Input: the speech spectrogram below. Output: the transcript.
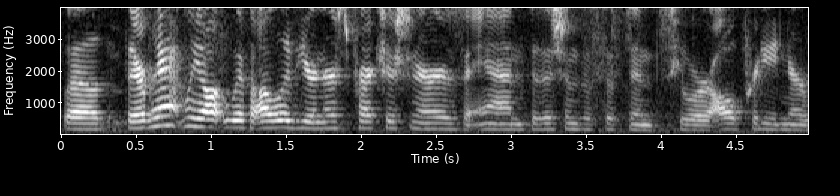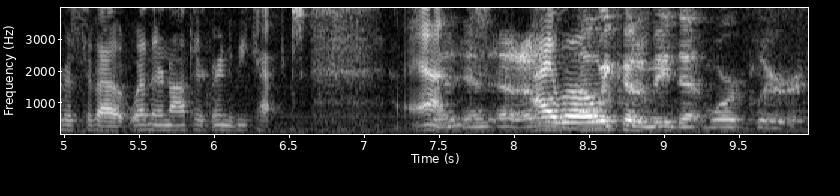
Well, they're apparently all, with all of your nurse practitioners and physicians assistants who are all pretty nervous about whether or not they're going to be kept. And, And, and I I know how we could have made that more clear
